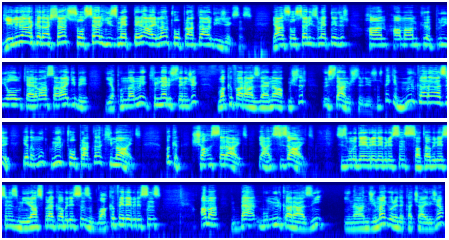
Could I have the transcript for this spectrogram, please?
Geliri arkadaşlar sosyal hizmetlere ayrılan topraklar diyeceksiniz. Yani sosyal hizmet nedir? Han, hamam, köprü, yol, kervansaray gibi yapımlarını kimler üstlenecek? Vakıf araziler ne yapmıştır? Üstlenmiştir diyorsunuz. Peki mülk arazi ya da mülk, mülk topraklar kime ait? Bakın şahıslara ait yani size ait. Siz bunu devredebilirsiniz, satabilirsiniz, miras bırakabilirsiniz, vakıf edebilirsiniz. Ama ben bu mülk araziyi inancıma göre de kaç ayıracağım?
